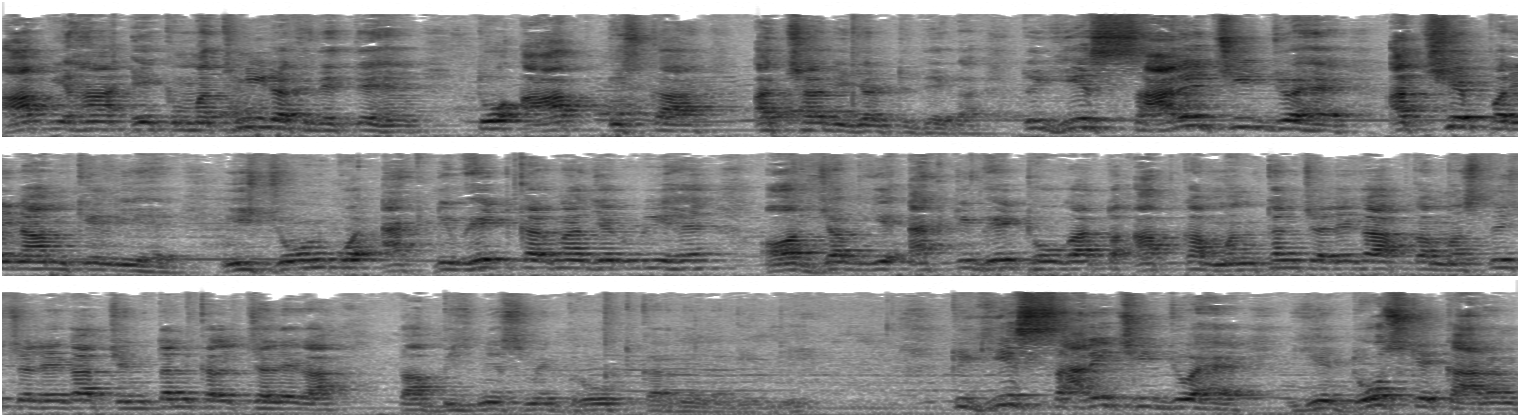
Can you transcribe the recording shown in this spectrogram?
आप यहाँ एक मथनी रख देते हैं तो आप इसका अच्छा रिज़ल्ट देगा। तो ये सारे चीज़ जो है, अच्छे परिणाम के लिए है। इस जोन को एक्टिवेट करना ज़रूरी है और जब ये एक्टिवेट होगा तो आपका मंथन चलेगा, आपका मस्तिष्क चलेगा, चिंतन कल चलेगा तो आप बिज़नेस में ग्रोथ करने लगेंगे। तो ये सारी चीज़ जो है, ये दोष के कारण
